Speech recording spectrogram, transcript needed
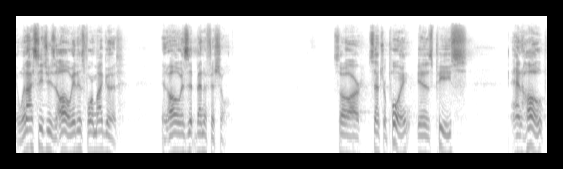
And when I see Jesus, oh, it is for my good. And oh, is it beneficial? So, our central point is peace and hope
